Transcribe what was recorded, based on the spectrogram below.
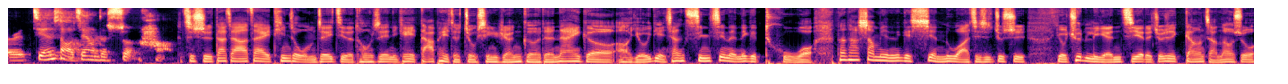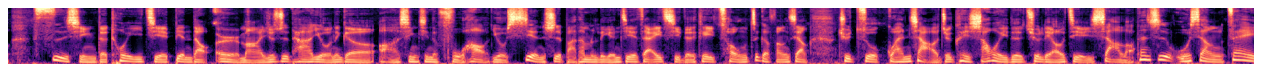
而减少这样的损耗。其实大家在听着我们这一集的同时，你可以搭配着九型人格的那一个呃，有一点像星星的那个图哦。那它上面的那个线路啊，其实就是有去连接的，就是刚刚讲到说四型的退一阶变到二嘛，也就是它有那个啊星星的符号，有线是把它们连接在一起的，可以从这个方向去做观察，就可以稍微的去了解一下了。但是我想在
